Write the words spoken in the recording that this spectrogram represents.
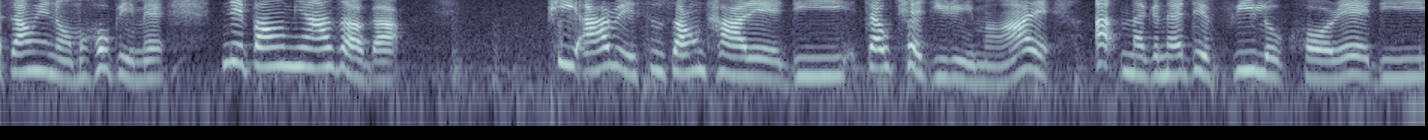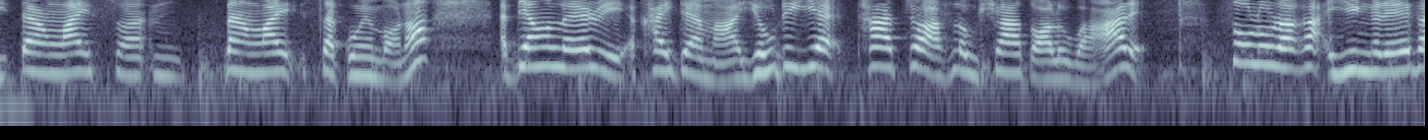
အကြောင်းရင်းတော့မဟုတ်ပေမဲ့နှစ်ပေါင်းများစွာက PR တွေစုဆောင်းထားတဲ့ဒီကြောက်ချက်ကြီးတွေမှာတဲ့ up magnetic field လို့ခေါ်တဲ့ဒီတန်လိုက်စွမ်းတန်လိုက်စက်ကွင်းပေါ့နော်အပြောင်းလဲတွေအခိုက်အတန့်မှာရုတ်တရက်ထကြွလှုပ်ရှားသွားလို့ပါတဲ့ဆိုလိုတာကအရင်ကတည်းက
